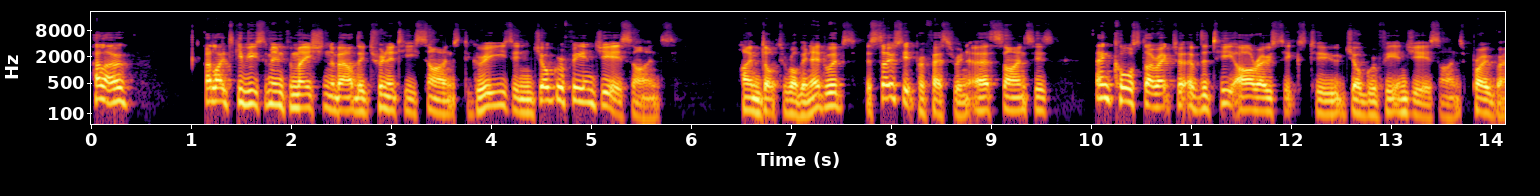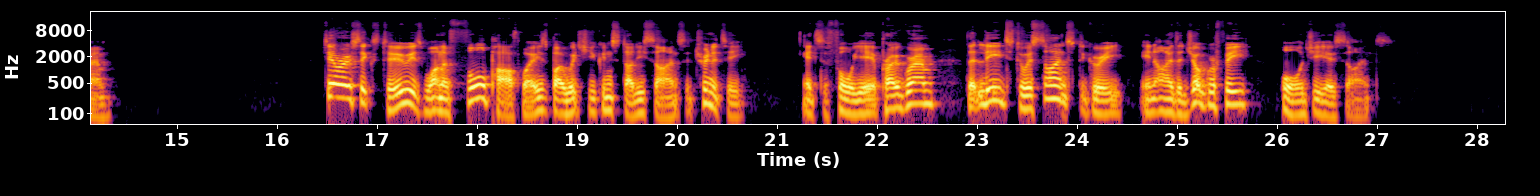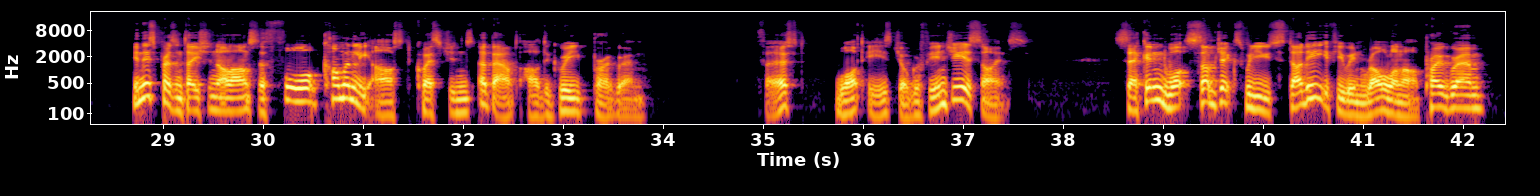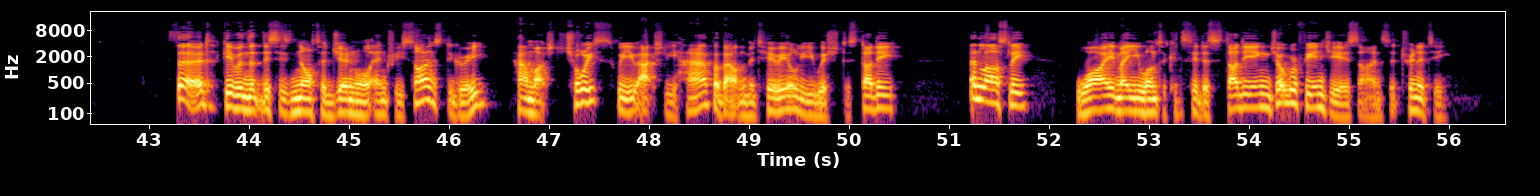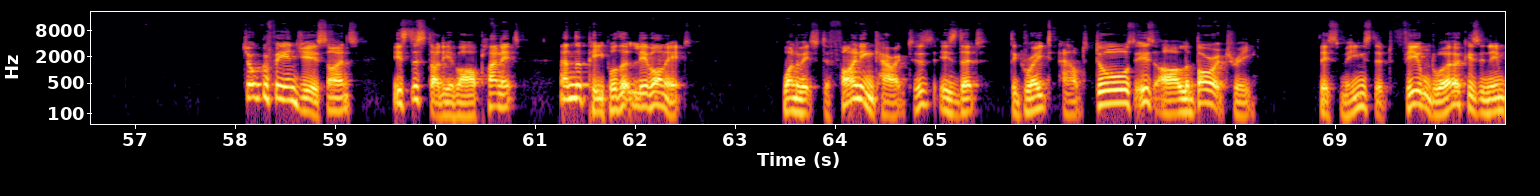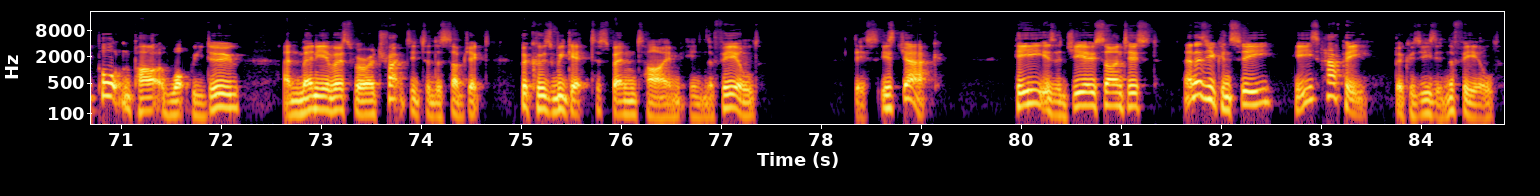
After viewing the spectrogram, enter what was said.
Hello. I'd like to give you some information about the Trinity Science degrees in Geography and Geoscience. I'm Dr. Robin Edwards, Associate Professor in Earth Sciences and Course Director of the TR062 Geography and Geoscience programme. TR062 is one of four pathways by which you can study science at Trinity. It's a four-year programme that leads to a science degree in either geography or geoscience. In this presentation, I'll answer four commonly asked questions about our degree programme. First, what is geography and geoscience? Second, what subjects will you study if you enrol on our programme? Third, given that this is not a general entry science degree, how much choice will you actually have about the material you wish to study? And lastly, why may you want to consider studying geography and geoscience at Trinity? Geography and geoscience is the study of our planet and the people that live on it. One of its defining characters is that the great outdoors is our laboratory. This means that fieldwork is an important part of what we do, and many of us were attracted to the subject because we get to spend time in the field. This is Jack. He is a geoscientist, and as you can see, he's happy because he's in the field.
